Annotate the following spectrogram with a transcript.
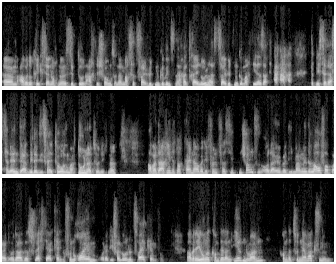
ähm, aber du kriegst ja noch eine siebte und achte Chance und dann machst du zwei Hütten, gewinnst nachher 3-0, hast zwei Hütten gemacht, jeder sagt, ah, du bist ja das Talent, der hat wieder die zwei Tore gemacht, du natürlich, ne? Aber da redet doch keiner über die fünf versiebten Chancen oder über die mangelnde Laufarbeit oder das schlechte Erkennen von Räumen oder die verlorenen Zweikämpfe. Aber der Junge kommt ja dann irgendwann, kommt er zu den Erwachsenen.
